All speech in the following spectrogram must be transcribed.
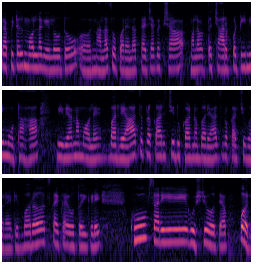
कॅपिटल मॉलला गेलो होतो नाला सोपारायला त्याच्यापेक्षा मला वाटतं चारपटीने मोठा हा विव्याना मॉल आहे. बऱ्याच प्रकारची दुकानं बऱ्याच प्रकारची व्हरायटी बरंच काय काय होतं इकडे. खूप सारी गोष्टी होत्या. पण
